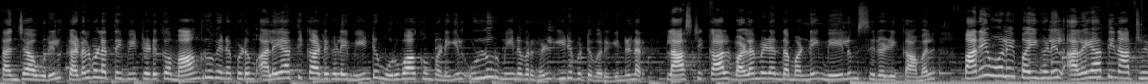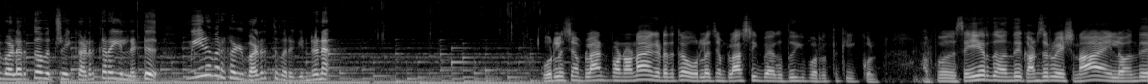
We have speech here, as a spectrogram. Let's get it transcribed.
தஞ்சாவூரில் கடல் வளத்தை மீட்டெடுக்க மாங்க்ரூவ் எனப்படும் அலையாத்தி காடுகளை மீண்டும் உருவாக்கும் பணியில் உள்ளூர் மீனவர்கள் ஈடுபட்டு வருகின்றனர். பிளாஸ்டிக்கால் வளமிழந்த மண்ணை மேலும் சீரழிக்காமல் பனை ஓலை பைகளில் அலையாத்தி நாற்றை வளர்த்து அவற்றை கடற்கரையில் நட்டு மீனவர்கள் வளர்த்து வருகின்றனர் ஒரு லட்சம் பிளான்ட் பண்ணோன்னா கிட்டத்தட்ட ஒரு லட்சம் பிளாஸ்டிக் பேக் தூக்கி போடுறதுக்கு ஈக்குவல் அப்போ செய்யறது வந்து கன்சர்வேஷனா இல்லை வந்து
